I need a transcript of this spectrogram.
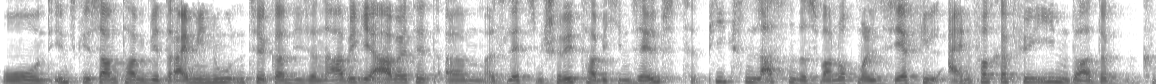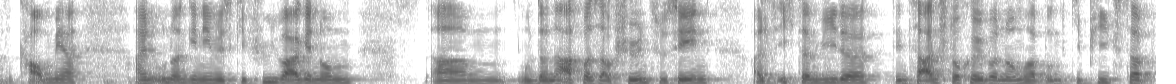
Und insgesamt haben wir drei Minuten circa an dieser Narbe gearbeitet. Ähm, als letzten Schritt habe ich ihn selbst pieksen lassen. Das war nochmal sehr viel einfacher für ihn. Da hat er kaum mehr ein unangenehmes Gefühl wahrgenommen. Ähm, und danach war es auch schön zu sehen, als ich dann wieder den Zahnstocher übernommen habe und gepiekst habe,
